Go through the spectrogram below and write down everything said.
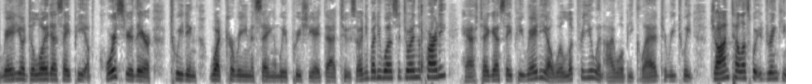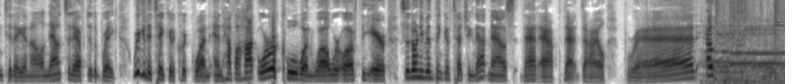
Radio. Deloitte SAP, of course you're there tweeting what Kareem is saying, and we appreciate that too. So anybody wants to join the party, hashtag SAP Radio. We'll look for you, and I will be glad to retweet. John, tell us what you're drinking today, and I'll announce it after the break. We're going to take a quick one and have a hot or a cool one while we're off the air. So don't even think of touching that mouse, that app, that dial. Brad out.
